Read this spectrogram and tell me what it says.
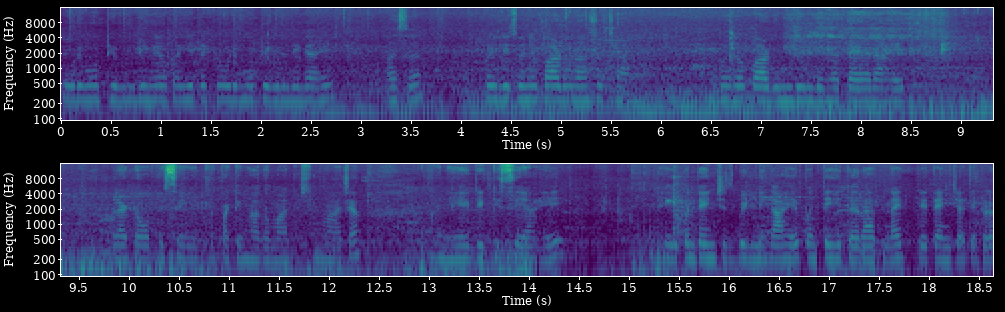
केवढी मोठी बिल्डिंग आहे का इथं केवढी मोठी बिल्डिंग आहे. असं पहिले जुने पाडून असं छान घरं पाडून बिल्डिंगा तयार आहेत. फ्लॅट ऑफिस आहे इथलं पाठीमागं माझ माझ्या. आणि हे डी टी सी आहे. हे पण त्यांचीच बिल्डिंग आहे पण ते इथं राहत नाहीत. ते त्यांच्या तिकडं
